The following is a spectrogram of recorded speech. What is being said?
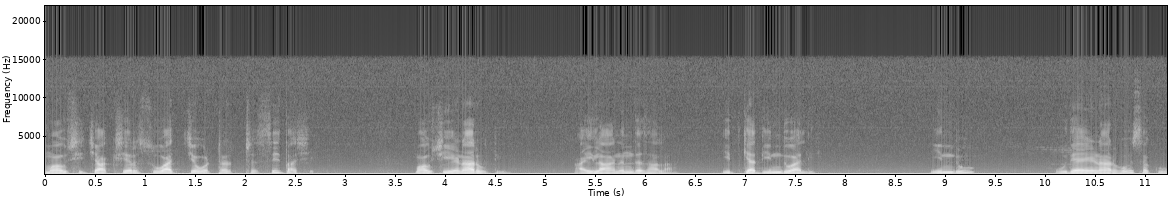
मावशीचे अक्षर सुवाच्य व ठसठसीत असे. मावशी येणार होती. आईला आनंद झाला. इतक्यात इंदू आली. इंदू उद्या येणार हो सकू.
